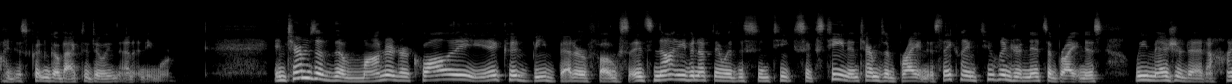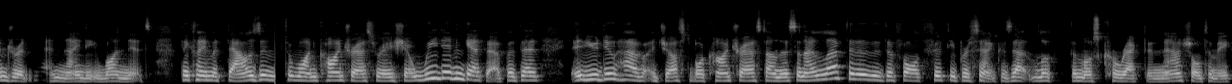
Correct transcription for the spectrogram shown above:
I just couldn't go back to doing that anymore. In terms of the monitor quality, it could be better, folks. It's not even up there with the Cintiq 16 in terms of brightness. They claim 200 nits of brightness. We measured at 191 nits. They claim a 1,000 to 1 contrast ratio. We didn't get that, but then you do have adjustable contrast on this, and I left it at the default 50% because that looked the most correct and natural to me.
